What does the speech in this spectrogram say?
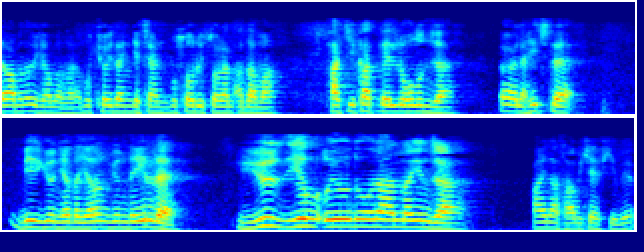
devamında diyor ki Allah Teala bu köyden geçen, bu soruyu soran adama hakikat belli olunca öyle hiç de bir gün ya da yarım gün değil de yüz yıl uyuduğunu anlayınca aynı ashab-ı kehf gibi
